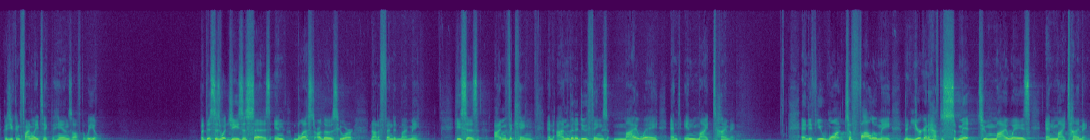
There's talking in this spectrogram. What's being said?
because you can finally take the hands off the wheel. But this is what Jesus says in Blessed are those who are not offended by me. He says, I'm the king, and I'm going to do things my way and in my timing. And if you want to follow me, then you're going to have to submit to my ways and my timing.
